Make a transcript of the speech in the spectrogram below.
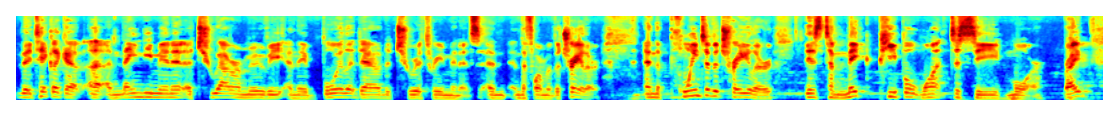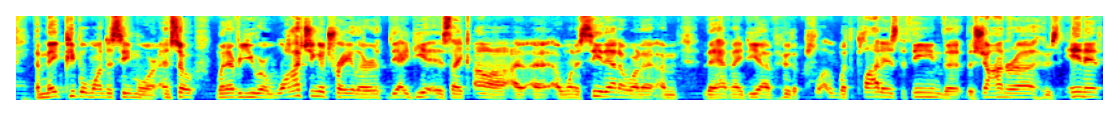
they take like a, a 90 minute, a two hour movie and they boil it down to two or three minutes in, in the form of a trailer. And the point of a trailer is to make people want to see more right? That make people want to see more. And so whenever you are watching a trailer, the idea is like, oh, I, I, I want to see that. I want to, um, they have an idea of who the, pl- what the plot is, the theme, the, the genre, who's in it.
